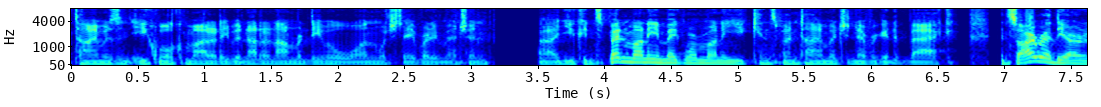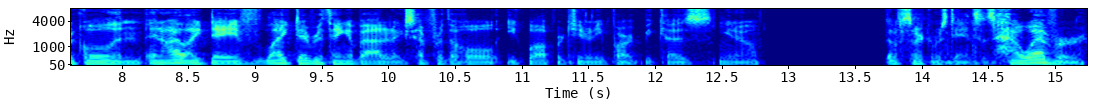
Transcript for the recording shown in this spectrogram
Time is an equal commodity, but not a non redeemable one, which they've already mentioned. Uh, you can spend money and make more money. You can spend time, but you never get it back. And so I read the article, and and I like Dave, liked everything about it except for the whole equal opportunity part because you know of circumstances. However,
